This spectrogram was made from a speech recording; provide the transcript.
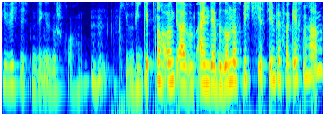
die wichtigsten Dinge gesprochen. Mhm. Wie gibt es noch irgendeinen, der besonders wichtig ist, den wir vergessen haben?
